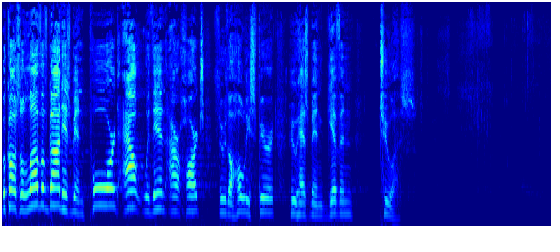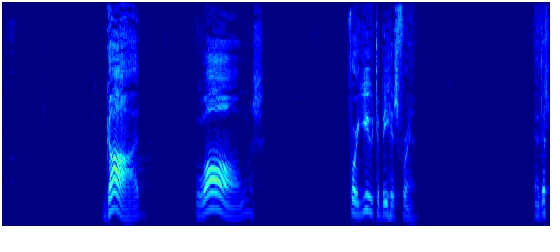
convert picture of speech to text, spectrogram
because the love of God has been poured out within our hearts through the Holy Spirit who has been given to us. God longs for you to be his friend. Now, just,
